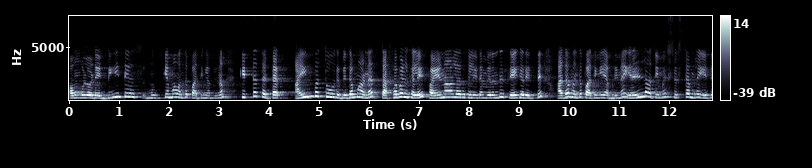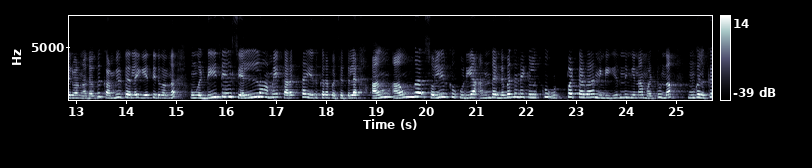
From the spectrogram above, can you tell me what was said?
அவங்களோட டீட்டெயில்ஸ் முக்கியமாக வந்து பார்த்திங்க அப்படின்னா கிட்டத்தட்ட ஐம்பத்தோரு விதமான தகவல்களை பயனாளர்களிடமிருந்து சேகரித்து அதை வந்து பார்த்திங்க அப்படின்னா எல்லாத்தையுமே சிஸ்டமில் ஏற்றிடுவாங்க அதாவது கம்ப்யூட்டரில் ஏற்றிடுவாங்க உங்கள் டீட்டெயில்ஸ் எல்லாமே கரெக்டாக இருக்கிற பட்சத்தில் அங் அவங்க சொல்லியிருக்கக்கூடிய அந்த நிபந்தனைகளுக்கு உட்பட்டதாக நீங்கள் இருந்தீங்கன்னா மட்டும்தான் உங்களுக்கு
